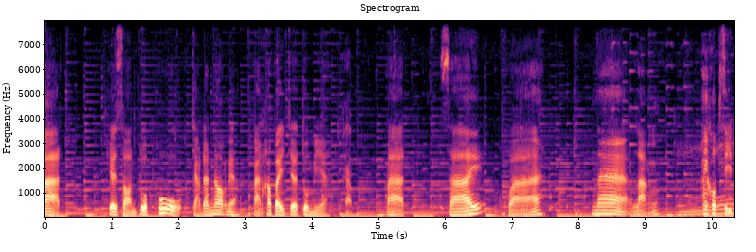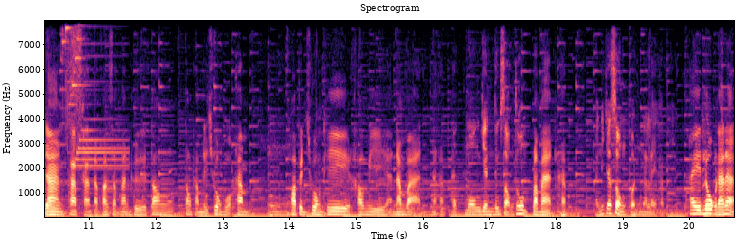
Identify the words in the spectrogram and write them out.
ปาดเกสรตัวผู้จากด้านนอกเนี่ยปาดเข้าไปเจอตัวเมีย ครับ ปาดซ้ายข วา หน้าหลังอืมให้ครบสี่ด้านครับครับแต่ความสำคัญคือต้องต้องทำในช่วงหัวค่ำอืมเพราะเป็นช่วงที่เขามีน้ำหวานนะครับหกโมงเย็นถึงสองทุ่มประมาณครับ อันนี้จะส่งผลอะไรครับ ให้ลูกนั้นอะ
